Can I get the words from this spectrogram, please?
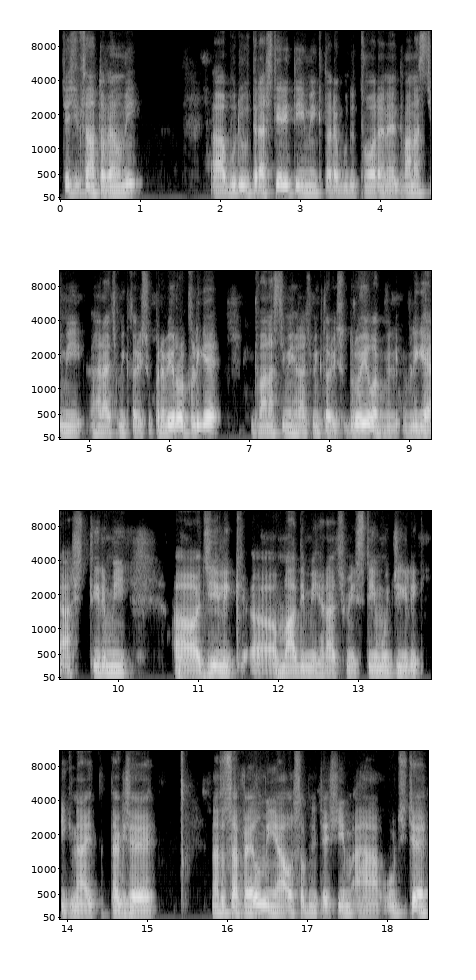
Teším sa na to veľmi. Budú teda 4 týmy, ktoré budú tvorené 12 hráčmi, ktorí sú prvý rok v lige, 12 hráčmi, ktorí sú druhý rok v lige a 4 uh, G-League mladými hráčmi z týmu G-League Ignite. Takže na to sa veľmi ja osobne teším a určite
